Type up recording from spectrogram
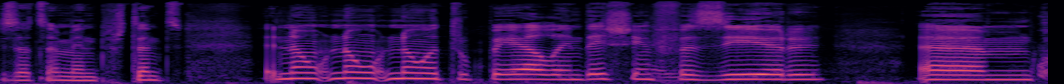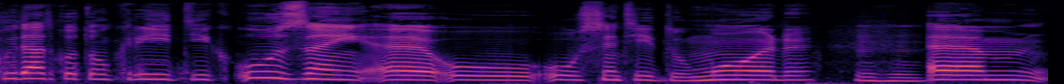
exatamente. Portanto, não, não, não atropelem, deixem É fazer. ahm, cuidado com o tom crítico, usem ah, o, o sentido do humor, Uhum. ahm,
